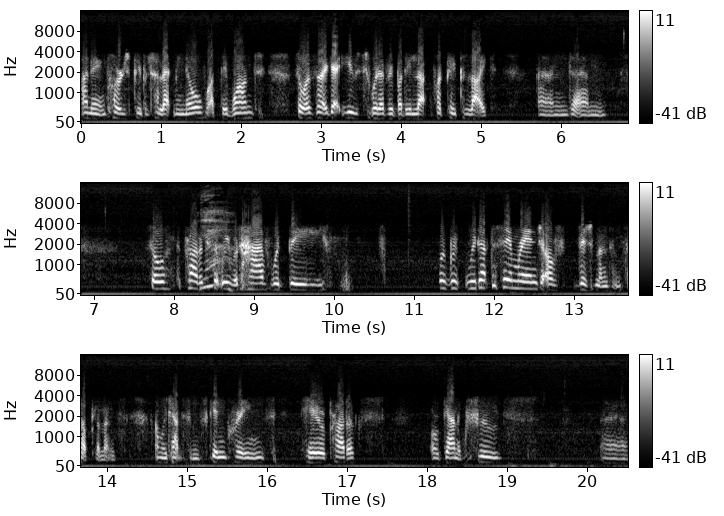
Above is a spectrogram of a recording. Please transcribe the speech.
and I encourage people to let me know what they want. So as I get used to what everybody li- what people like, and um, so the products Yeah. that we would have would be we- we- we'd have the same range of vitamins and supplements, and we'd have some skin creams, hair products, organic foods. Um,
